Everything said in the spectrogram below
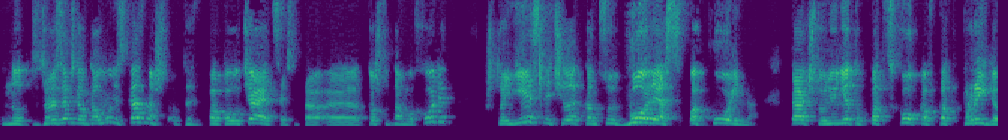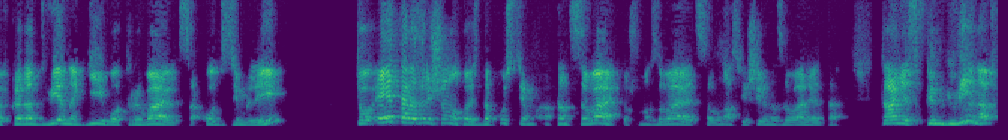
Но в Иерусалимском Талмуде сказано, что то получается, если это, э, то, что там выходит, что если человек танцует более спокойно, так что у него нет подскоков, подпрыгов, когда две ноги его отрываются от земли, то это разрешено. То есть, допустим, танцевать, то, что называется, у нас в Ешиве называли это танец пингвинов.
